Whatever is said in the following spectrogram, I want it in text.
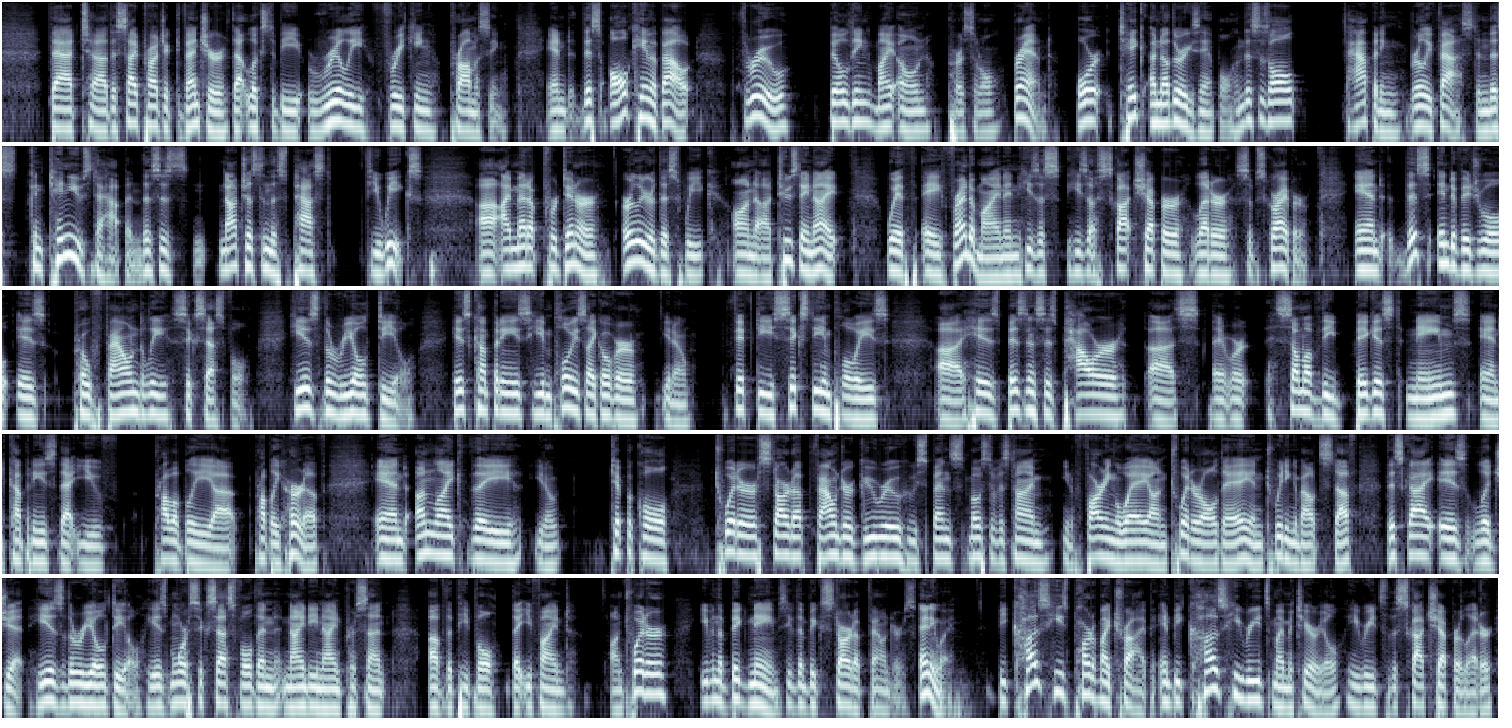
that uh, the side project venture that looks to be really freaking promising. And this all came about through building my own personal brand. Or take another example, and this is all happening really fast, and this continues to happen. This is not just in this past few weeks. Uh, I met up for dinner earlier this week on uh, Tuesday night with a friend of mine, and he's a he's a Scott Scheper letter subscriber, and this individual is profoundly successful. He is the real deal. His companies, he employs like over you know 50, 60 employees. Uh, his businesses power uh, or some of the biggest names and companies that you've probably uh, probably heard of. And unlike the you know typical Twitter startup founder guru who spends most of his time, you know, farting away on Twitter all day and tweeting about stuff. This guy is legit. He is the real deal. He is more successful than 99% of the people that you find on Twitter, even the big names, even the big startup founders. Anyway, because he's part of my tribe and because he reads my material, he reads the Scott Scheper letter.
